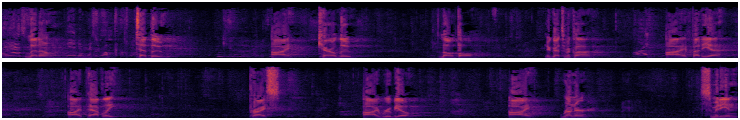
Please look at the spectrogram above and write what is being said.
I ask Leno, for unanimous roll call. Ted Lieu, aye. Carol Liu, Lowenthal, Negrete McLeod, Aye. Aye. Padilla. Aye. Pavley. Price. Aye. Rubio. Aye. Runner. Simitian.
